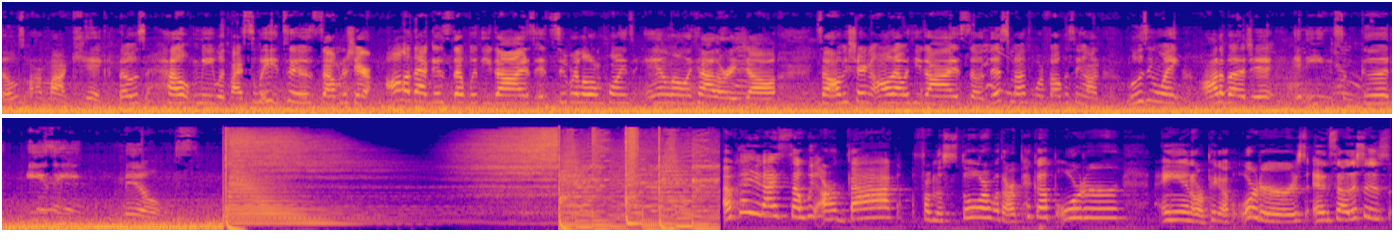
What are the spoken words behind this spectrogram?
those are my kick. Those help me with my sweet tooth. So I'm gonna share all of that good stuff with you guys. It's super low in points and low in calories, y'all. So I'll be sharing all that with you guys. So this month we're focusing on losing weight on a budget and eating some good, easy meals. Okay, you guys, so we are back from the store with our pickup order and or pickup orders. And so this is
